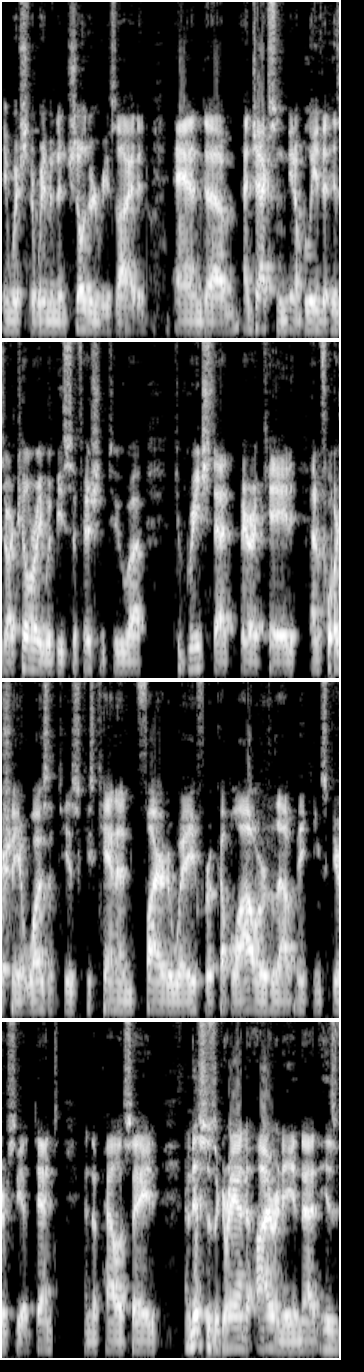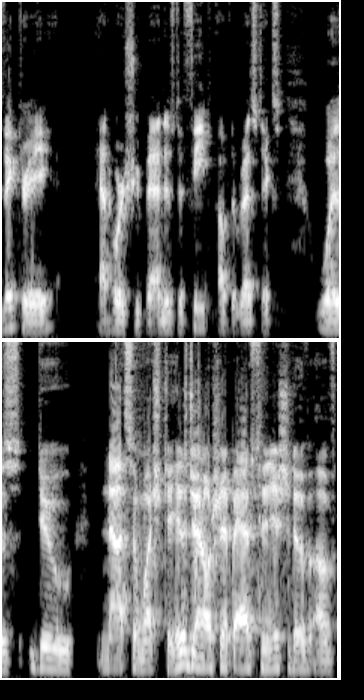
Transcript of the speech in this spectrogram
in which the women and children resided. And um, and Jackson, you know, believed that his artillery would be sufficient to uh, to breach that barricade. Unfortunately, it wasn't. His his cannon fired away for a couple hours without making scarcely a dent in the palisade. And this is a grand irony in that his victory at Horseshoe Bend, his defeat of the Red Sticks, was due not so much to his generalship as to the initiative of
